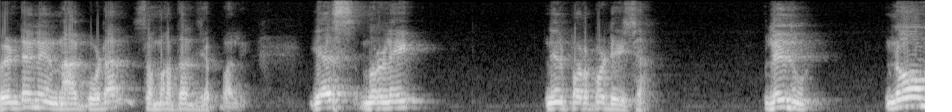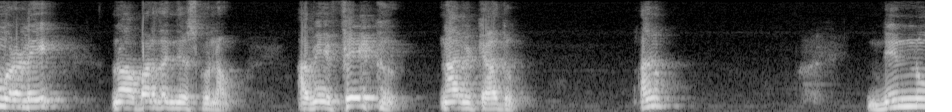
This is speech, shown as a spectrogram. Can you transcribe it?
వెంటనే నాకు కూడా సమాధానం చెప్పాలి. ఎస్ మురళి నేను పొరపాటు చేశా. లేదు నో మురళి నువ్వు అపార్థం చేసుకున్నావు. అవి ఫేక్ నావి కాదు. అను. నిన్ను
